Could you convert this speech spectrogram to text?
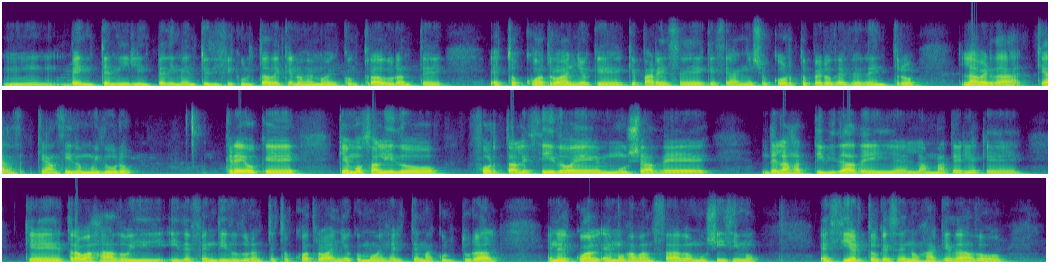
20.000 mm, impedimentos y dificultades que nos hemos encontrado durante estos cuatro años, que, parece que se han hecho cortos, pero desde dentro la verdad que, que han sido muy duros. Creo que, hemos salido fortalecidos en muchas de, las actividades y en las materias que, he trabajado y, y defendido durante estos cuatro años, como es el tema cultural en el cual hemos avanzado muchísimo. Es cierto que se nos ha quedado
